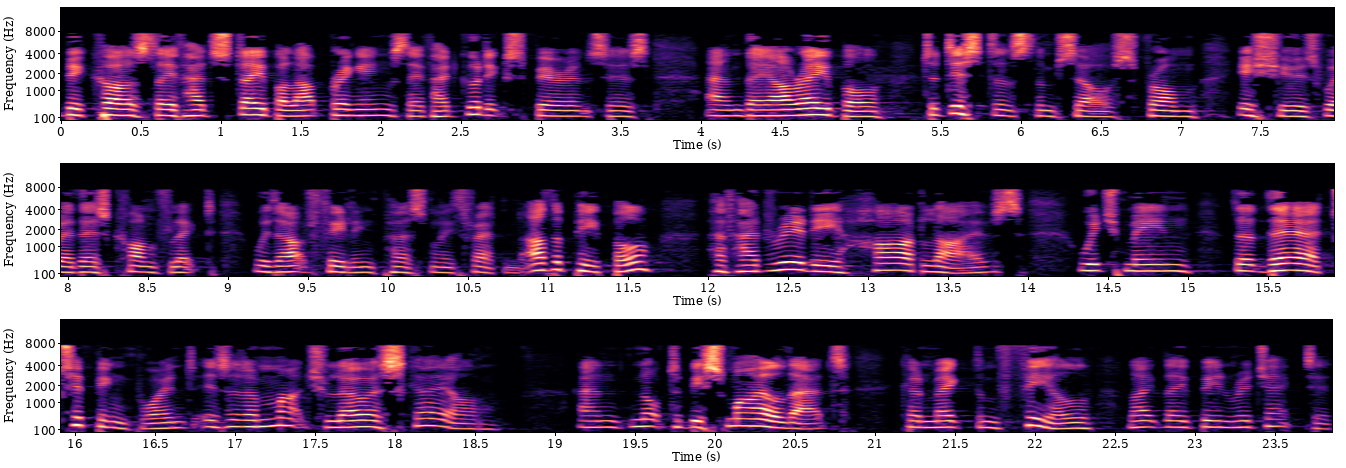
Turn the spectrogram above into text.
because they've had stable upbringings, they've had good experiences, and they are able to distance themselves from issues where there's conflict without feeling personally threatened. Other people have had really hard lives, which mean that their tipping point is at a much lower scale. And not to be smiled at can make them feel like they've been rejected.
